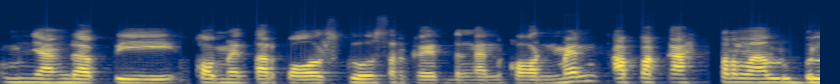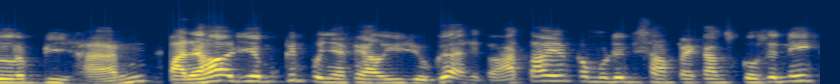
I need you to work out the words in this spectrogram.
menyanggapi komentar Paul Scholes terkait dengan komen apakah terlalu berlebihan? Padahal dia mungkin punya value juga gitu. Atau yang kemudian disampaikan Scholes ini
